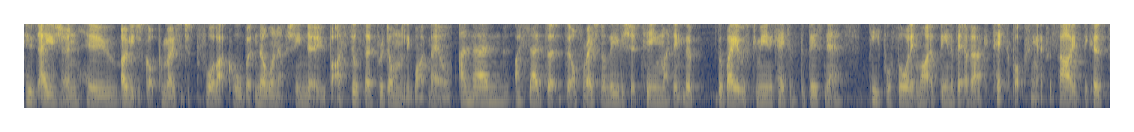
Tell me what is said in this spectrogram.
who's Asian who only just got promoted just before that call, but no one actually knew. But I still said predominantly white male. And then I said that the operational leadership team, I think that the way it was communicated with the business, people thought it might have been a bit of a tick boxing exercise because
